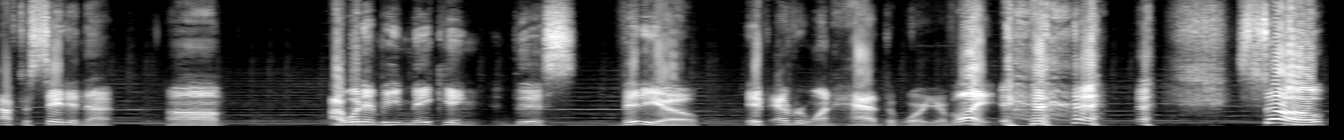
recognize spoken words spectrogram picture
after stating that, um, I wouldn't be making this video if everyone had the Warrior of Light. so,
